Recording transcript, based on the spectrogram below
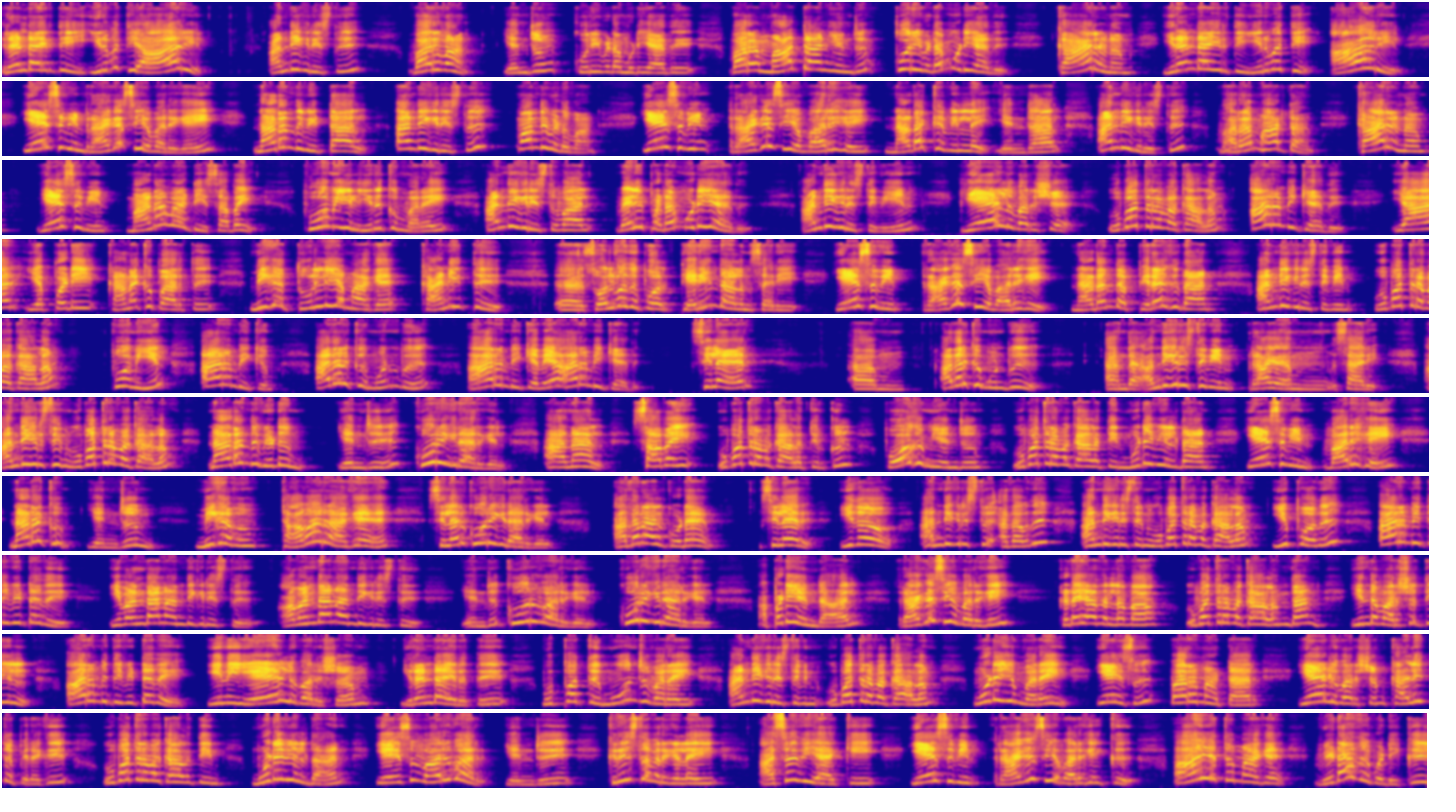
ரெண்டாயிரத்தி இருபத்தி ஆறில் அந்திகிறிஸ்து வருவான் என்றும் கூறிவிட முடியாது. வர மாட்டான் என்றும் கூறிவிட முடியாது. காரணம் இரண்டாயிரத்தி இருபத்தி ஆறில் இயேசுவின் ரகசிய வருகை நடந்துவிட்டால் அந்திகிறிஸ்து வந்துவிடுவான். இயேசுவின் ரகசிய வருகை நடக்கவில்லை என்றால் அந்திகிறிஸ்து வரமாட்டான். காரணம் இயேசுவின் மணவாட்டி சபை பூமியில் இருக்கும் வரை அந்திகிறிஸ்துவால் வெளிப்பட முடியாது. அந்திகிறிஸ்துவின் ஏழு வருஷ உபத்திரவ காலம் ஆரம்பிக்காது. யார் எப்படி கணக்கு பார்த்து மிக துல்லியமாக கணித்து சொல்வது போல் தெரிந்தாலும் சரி இயேசுவின் ரகசிய வருகை நடந்த பிறகுதான் அந்திகிறிஸ்துவின் உபத்திரவ காலம் பூமியில் ஆரம்பிக்கும். அதற்கு முன்பு ஆரம்பிக்கவே ஆரம்பிக்காது. சிலர் அதற்கு முன்பு அந்த அந்திகிறிஸ்துவின் சாரி அந்திகிறிஸ்துவின் உபத்திரவ காலம் நடந்துவிடும். என்று கூறுகிறார்கள். ஆனால் சபை உபத்திரவ காலத்திற்குள் போகும் என்றும் உபத்திரவ காலத்தின் முடிவில்தான் இயேசுவின் வருகை நடக்கும் என்றும் மிகவும் தவறாக சிலர் கூறுகிறார்கள். அதனால் கூட சிலர் இதோ அந்திகிறிஸ்து அதாவது அந்திகிறிஸ்தின் உபத்திரவ காலம் இப்போது ஆரம்பித்து விட்டது. இவன்தான் அந்திகிறிஸ்து அவன்தான் அந்திகிறிஸ்து என்று கூறுவார்கள் கூறுகிறார்கள். அப்படி என்றால் ரகசிய வருகை கிடையாதல்லவா? உபத்திரவ காலம்தான் இந்த வருஷத்தில் ஆரம்பித்து விட்டதே இனி ஏழு வருஷம் இரண்டாயிரத்து முப்பத்து மூன்று வரை அந்திகிறிஸ்துவின் உபத்திரவ காலம் முடியும் வரை இயேசு வரமாட்டார். ஏழு வருஷம் கழித்த பிறகு உபத்திரவ காலத்தின் முடிவில்தான் இயேசு வருவார் என்று கிறிஸ்தவர்களை அசதியாக்கி இயேசுவின் ரகசிய வருகைக்கு ஆயத்தமாக விடாதபடிக்கு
